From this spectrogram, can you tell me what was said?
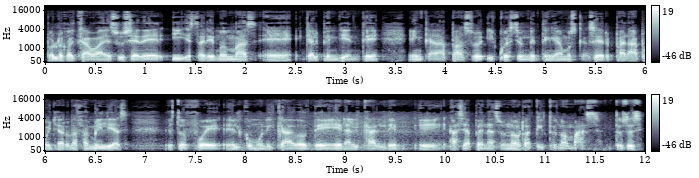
por lo que acaba de suceder y estaremos más eh, que al pendiente en cada paso y cuestión que tengamos que hacer para apoyar a las familias. Esto fue el comunicado del alcalde eh, hace apenas unos ratitos nomás. Entonces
